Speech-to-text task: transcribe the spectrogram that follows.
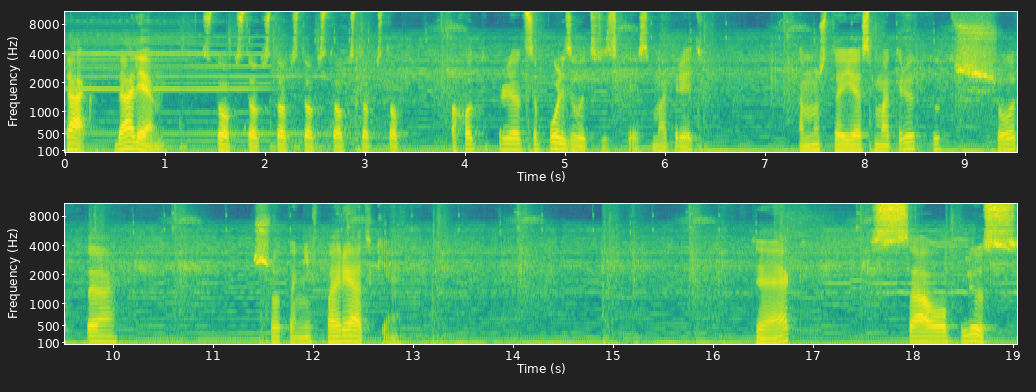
Так, далее. Стоп, стоп, стоп, стоп, стоп, стоп, стоп. Походу придется пользовательское смотреть. Потому что я смотрю, тут что-то... Что-то не в порядке. Так. САО плюс.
